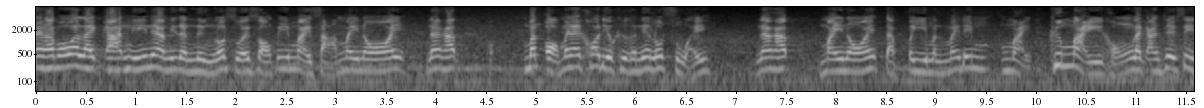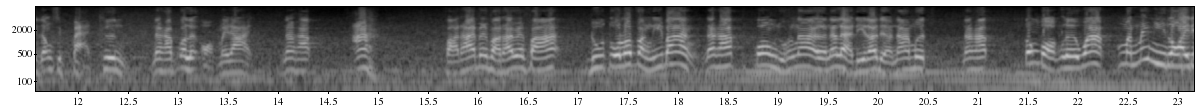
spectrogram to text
นะครับ เพราะว่ารายการนี้เนี่ยมีแต่หนึ่งรถสวย 2 ปีใหม่ 3 ไม่น้อยนะครับ มันออกไม่ได้ข้อเดียวคือคันนี้รถสวยนะครับไม่น้อยแต่ปีมันไม่ได้ใหม่ คือใหม่ของรายการเท็กซีต้อง 18 ขึ้นนะครับ ก็เลยออกไม่ได้นะครับอะ ฝาท้ายเป็นฝาท้ายไฟฟ้า ดูตัวรถฝั่งนี้บ้างนะครับโป้งอยู่ข้างหน้าเออนั่นแหละดีแล้วเดี๋ยวหน้ามืดนะครับ ต้องบอกเลยว่ามันไม่มีรอยใ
